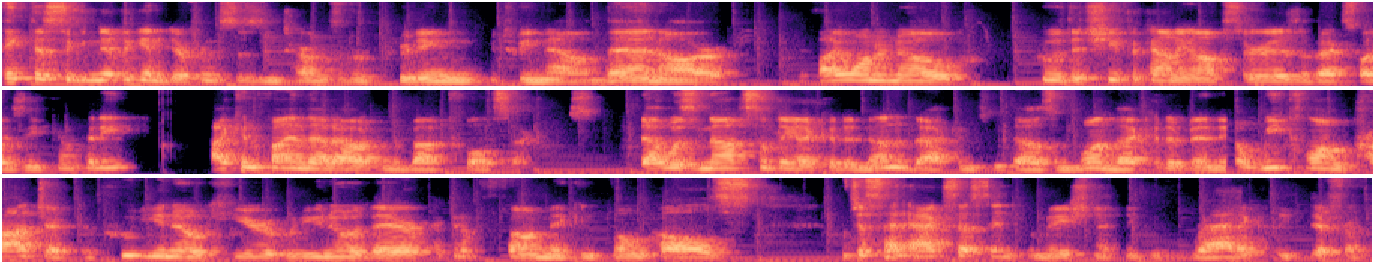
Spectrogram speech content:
think the significant differences in terms of recruiting between now and then are if I want to know who the chief accounting officer is of XYZ company, I can find that out in about 12 seconds. That was not something I could have done back in 2001. That could have been a week long project of who do you know here, who do you know there, picking up the phone, making phone calls. Just that access to information, I think, is radically different.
